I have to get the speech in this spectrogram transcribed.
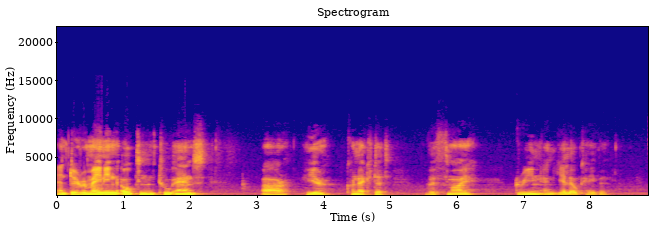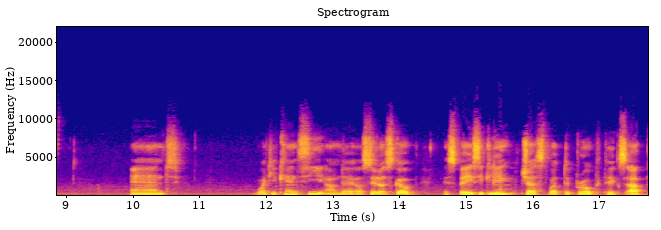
And the remaining open two ends are here connected with my green and yellow cable. And what you can see on the oscilloscope is basically just what the probe picks up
